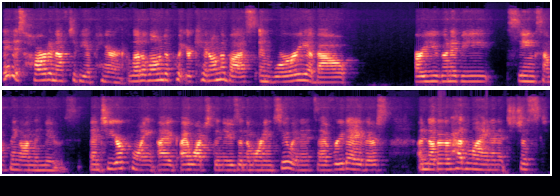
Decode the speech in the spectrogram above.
it is hard enough to be a parent let alone to put your kid on the bus and worry about are you going to be seeing something on the news? And to your point I, I watch the news in the morning too and it's every day there's another headline and it's just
